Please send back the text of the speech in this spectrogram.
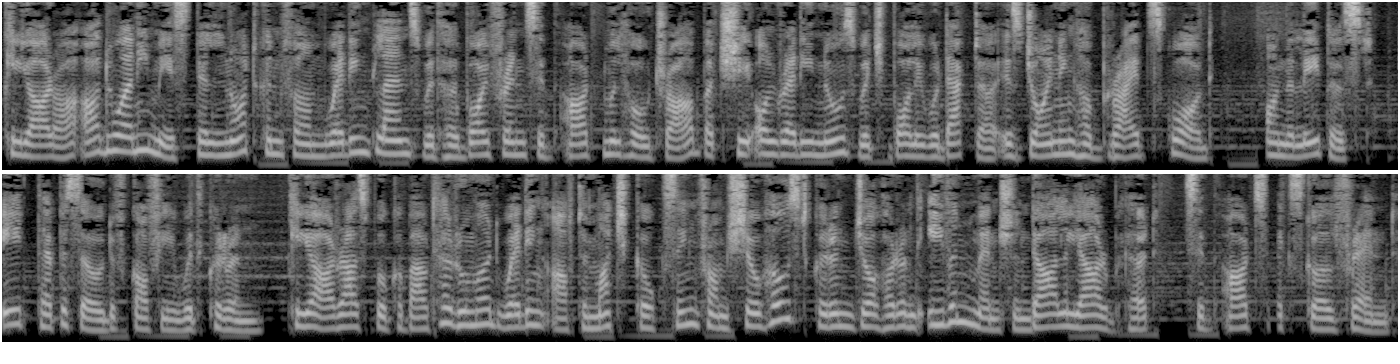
Kiara Advani may still not confirm wedding plans with her boyfriend Sidharth Malhotra but she already knows which Bollywood actor is joining her bride squad. On the latest, eighth episode of Coffee with Karan, Kiara spoke about her rumored wedding after much coaxing from show host Karan Johar and even mentioned Alia Bhatt, Sidharth's ex-girlfriend.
